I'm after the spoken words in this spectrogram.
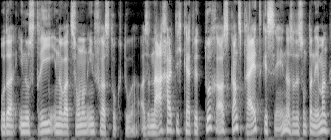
oder Industrie, Innovation und Infrastruktur. Also Nachhaltigkeit wird durchaus ganz breit gesehen. Also das Unternehmen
